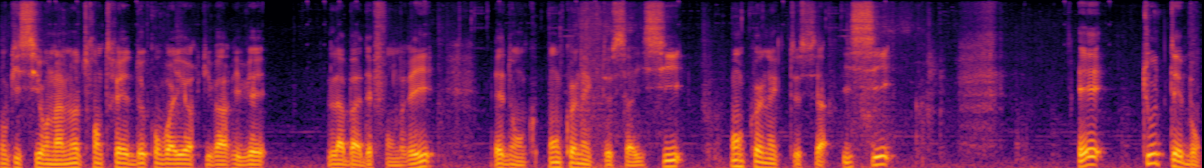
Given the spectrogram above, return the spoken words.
Donc ici, on a notre entrée de convoyeur qui va arriver là-bas des fonderies. Et donc, on connecte ça ici. On connecte ça ici. Et tout est bon.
